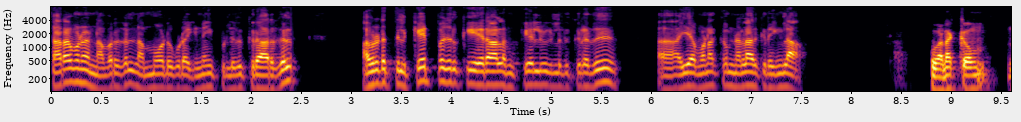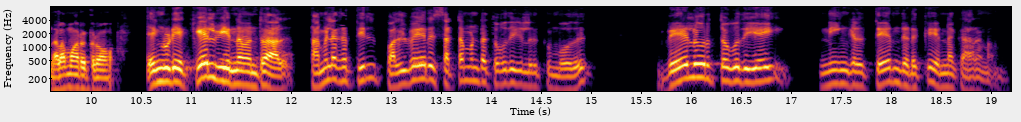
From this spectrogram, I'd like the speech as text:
சரவணன் அவர்கள் நம்மோடு கூட இணைப்பில் இருக்கிறார்கள். அவரிடத்தில் கேட்பதற்கு ஏராளம் கேள்விகள் இருக்கிறது. ஐயா வணக்கம். நல்லா இருக்கிறீங்களா? வணக்கம். நலமா இருக்கிறோம். எங்களுடைய கேள்வி என்னவென்றால் தமிழகத்தில் பல்வேறு சட்டமன்ற தொகுதிகள் இருக்கும்போது வேலூர் தொகுதியை நீங்கள் தேர்ந்தெடுக்க என்ன காரணம்?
